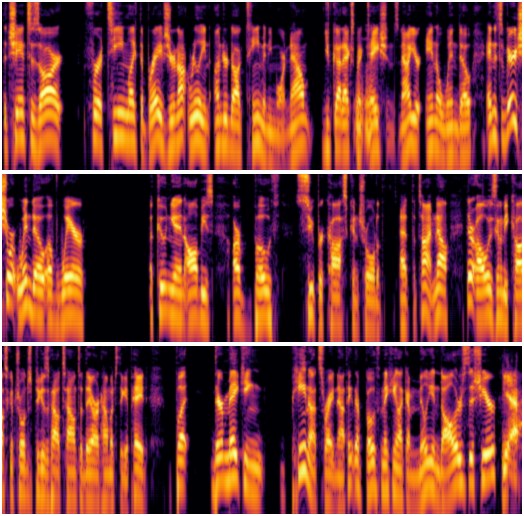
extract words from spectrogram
The chances are for a team like the Braves, you're not really an underdog team anymore. Now you've got mm-hmm. expectations. Now you're in a window, and it's a very short window of where Acuna and Albies are both super cost controlled at the time. Now they're always going to be cost controlled just because of how talented they are and how much they get paid, but they're making peanuts right now. I think they're both making like a million dollars this year. Yeah,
